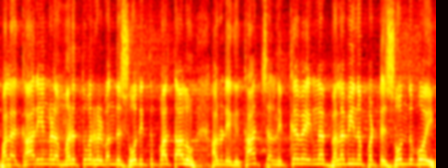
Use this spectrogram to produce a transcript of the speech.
பல காரியங்களை மருத்துவர்கள் வந்து சோதித்து பார்த்தாலும் அவனுடைய காய்ச்சல் நிற்கவே இல்லை. பலவீனப்பட்டு சோர்ந்து போய்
